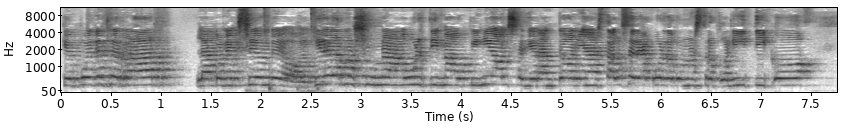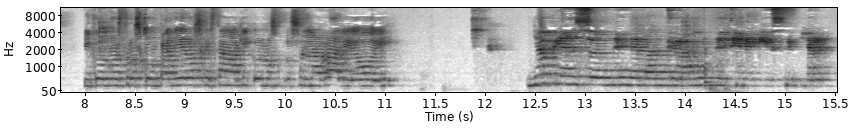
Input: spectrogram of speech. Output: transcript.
que puede cerrar la conexión de hoy. ¿Quiere darnos una última opinión, señora Antonia? ¿Está usted de acuerdo con nuestro político y con nuestros compañeros que están aquí con nosotros en la radio hoy? Yo pienso en general que la gente tiene que seguir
